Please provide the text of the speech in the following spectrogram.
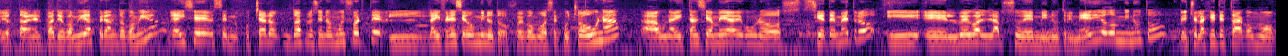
Yo estaba en el patio de comida esperando comida y ahí se, escucharon dos explosiones muy fuertes. La diferencia de un minuto fue como se escuchó una a una distancia media de unos 7 metros y eh, luego al lapso de minuto y medio, dos minutos. De hecho, la gente estaba como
